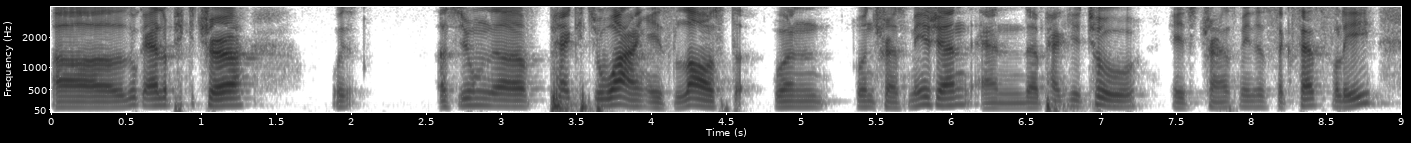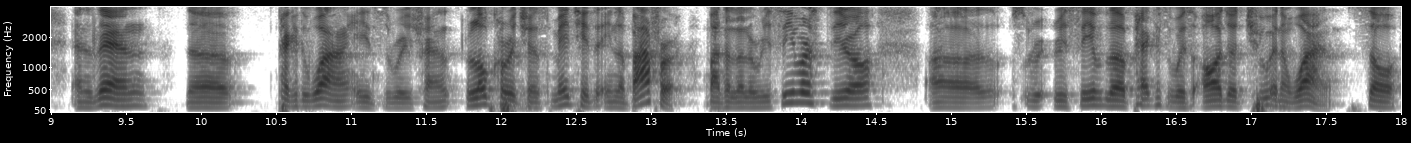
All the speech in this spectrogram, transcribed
Uh, look at the picture. With assume the package one is lost when when transmission, and the package two is transmitted successfully, and then the packet one is locally transmitted in the buffer, but the receiver still uh, receive the packets with order two and one. So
